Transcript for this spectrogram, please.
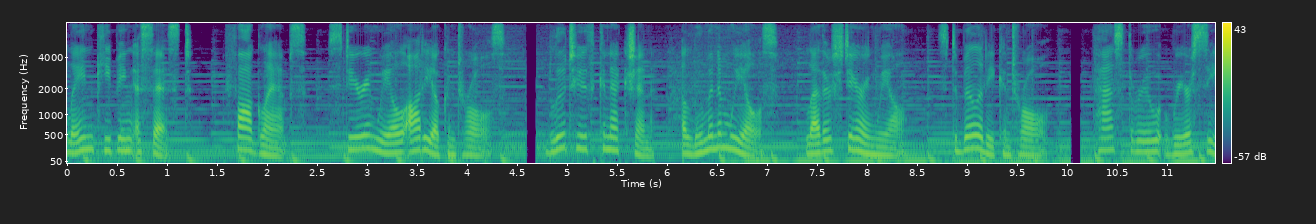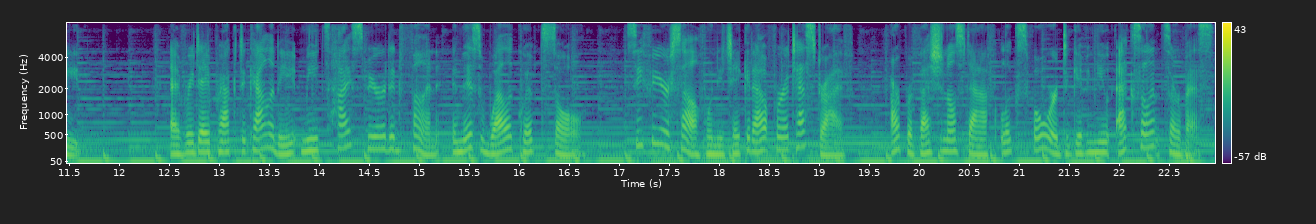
lane keeping assist, fog lamps, steering wheel audio controls, Bluetooth connection, aluminum wheels, leather steering wheel, stability control, pass-through rear seat. Everyday practicality meets high-spirited fun in this well-equipped Soul. See for yourself when you take it out for a test drive. Our professional staff looks forward to giving you excellent service.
